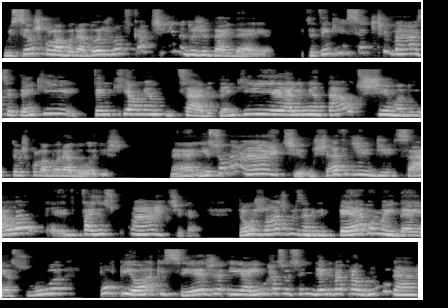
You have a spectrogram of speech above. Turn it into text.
Os seus colaboradores vão ficar tímidos de dar ideia. Você tem que incentivar, você tem que, tem que aumentar, sabe? Tem que alimentar a autoestima dos teus colaboradores. Né? Isso é uma arte. O chefe de, de sala faz isso com arte. Cara. Então, o Jorge, por exemplo, ele pega uma ideia sua, por pior que seja, e aí o raciocínio dele vai para algum lugar.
